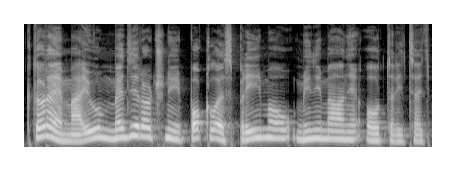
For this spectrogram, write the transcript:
ktoré majú medziročný pokles príjmov minimálne o 30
